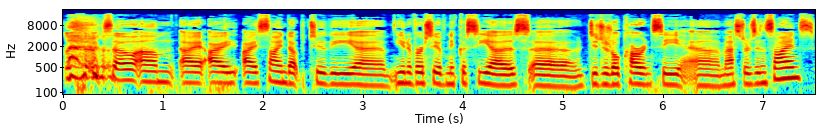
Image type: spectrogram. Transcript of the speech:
so, um, I, I, I, signed up to the, uh, University of Nicosia's, uh, digital currency, uh, master's in science.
